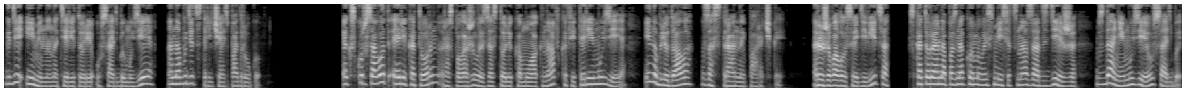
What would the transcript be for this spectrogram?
где именно на территории усадьбы-музея она будет встречать подругу. Экскурсовод Эрика Торн расположилась за столиком у окна в кафетерии музея и наблюдала за странной парочкой. Рыжеволосая девица, с которой она познакомилась месяц назад здесь же, в здании музея-усадьбы,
